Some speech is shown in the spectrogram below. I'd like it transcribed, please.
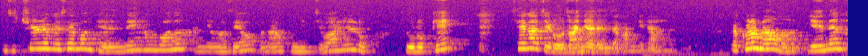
그래서 출력이 세 번 되는데 한 번은 안녕하세요, 그다음 고니치와 헬로 이렇게 세 가지로 나뉘어야 된다고 합니다. 자, 그러면 얘는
